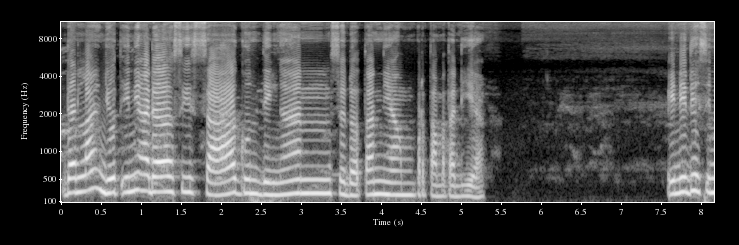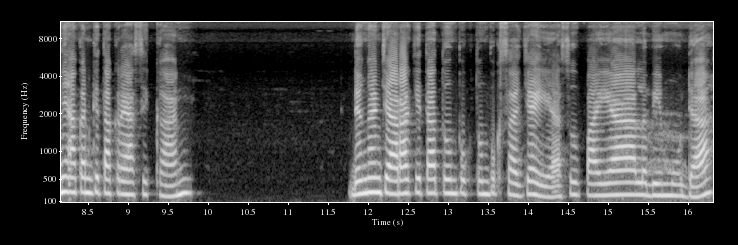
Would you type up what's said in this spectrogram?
dan lanjut ini ada sisa guntingan sedotan yang pertama tadi ya. Ini di sini akan kita kreasikan dengan cara kita tumpuk-tumpuk saja ya supaya lebih mudah.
